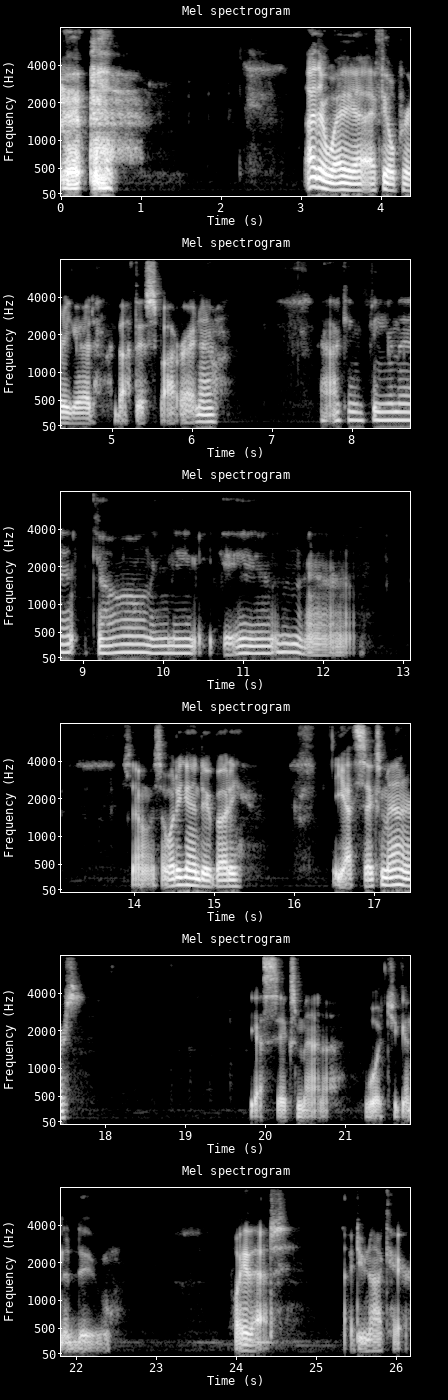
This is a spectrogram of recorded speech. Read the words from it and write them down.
Either way, I feel pretty good about this spot right now. I can feel that calling in the So, so what are you gonna do, buddy? You got six manners. You got six mana. What you gonna do? Play that. I do not care.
